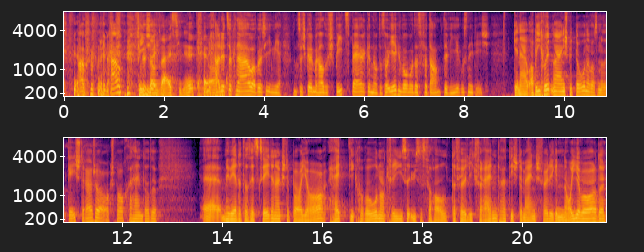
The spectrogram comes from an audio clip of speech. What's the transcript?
Auch, genau. Finnland weiss ich nicht. Ich auch nicht so genau, aber irgendwie... Und sonst gehen wir halt auf Spitzbergen oder so, irgendwo, wo das verdammte Virus nicht ist. Genau, aber ich würde noch einmal betonen, was wir gestern auch schon angesprochen haben, oder? Äh, wir werden das jetzt sehen in den nächsten paar Jahren. Hat die Corona-Krise unser Verhalten völlig verändert? Ist der Mensch völlig ein neuer geworden,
